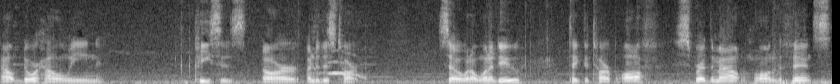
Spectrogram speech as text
outdoor Halloween pieces are under this tarp. So what I want to do, take the tarp off, spread them out along the fence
